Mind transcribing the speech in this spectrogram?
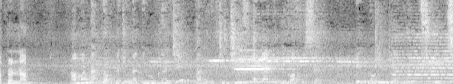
আপনার নাম? আমার নাম ডক্টর জোনাকি মুখার্জি আমি হচ্ছে chief academic officer Techno India group schools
